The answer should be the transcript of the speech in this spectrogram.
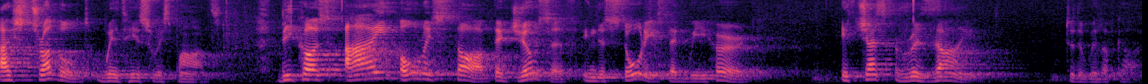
I struggled with his response. Because I always thought that Joseph, in the stories that we heard, is just resigned to the will of God.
